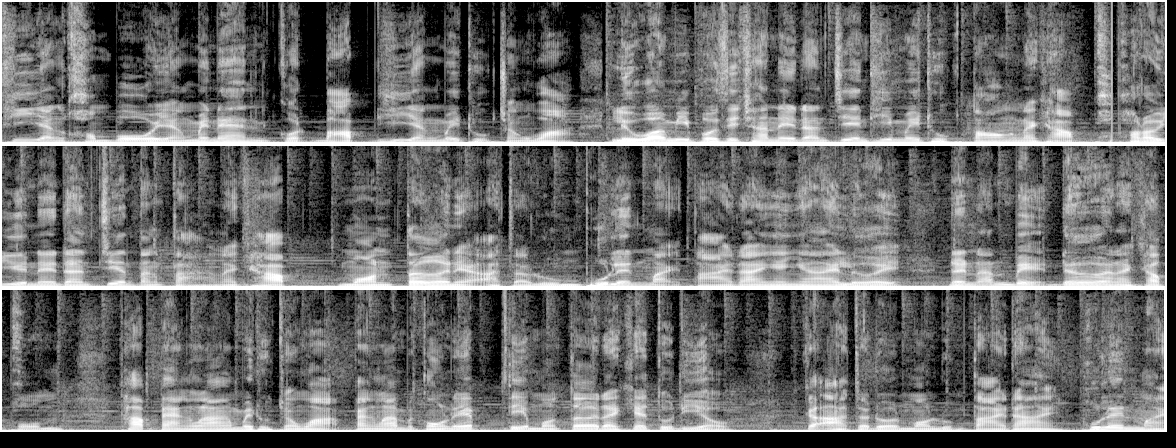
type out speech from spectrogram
ที่ยังคอมโบยังไม่แน่นกดบัฟที่ยังไม่ถูกจังหวะ หรือว่ามีโพซิชันในดันเจียนที่ไม่ถูกต้องนะครับพอเรายืนในดันเจียนต่างๆนะครับมอนเตอร์เนี่ยอาจจะรุมผู้เล่นใหม่ตายได้ง่าย ๆ เลย ดังนั้นเบเดอร์นะครับผมถ้าแปลงร่างไม่ถูกจังหวะแปลงร่างเป็นกงเล็บตีมอนเตอร์ได้แค่ตัวเดียว ก็อาจจะโดนมอนลุมตายได้ ผู้เล่นใหม่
